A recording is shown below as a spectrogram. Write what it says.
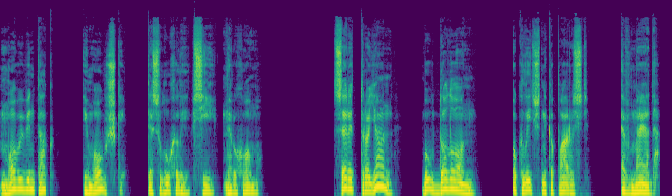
Мовив він так і мовчки, те слухали всі нерухомо. Серед троян був долон, окличника парость Евмеда.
